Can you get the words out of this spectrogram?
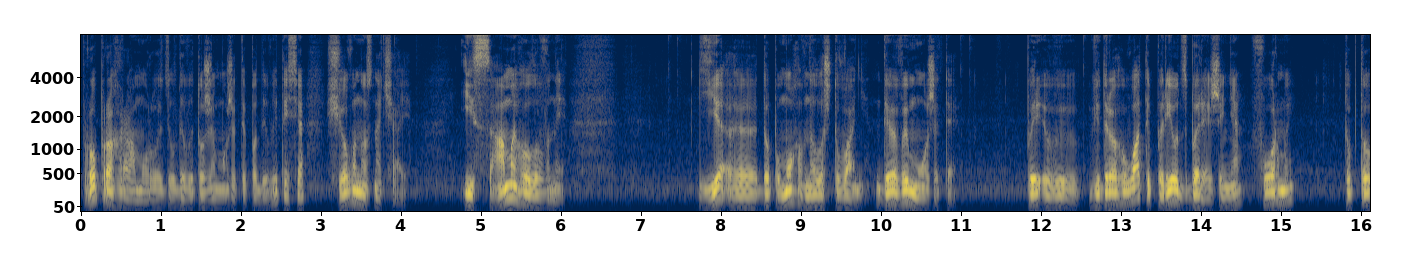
про програму розділ, де ви теж можете подивитися, що воно означає. І саме головне є е, допомога в налаштуванні, де ви можете е, відреагувати період збереження форми, тобто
